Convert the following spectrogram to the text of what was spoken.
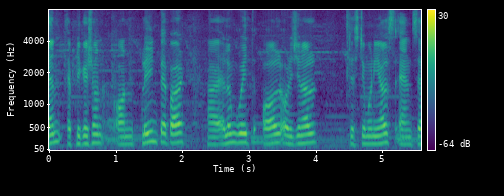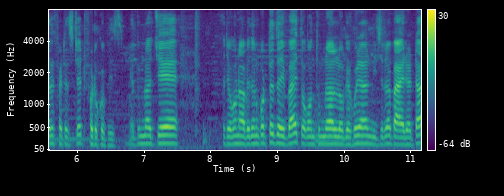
an application on plain paper along with all original testimonials and self attested photocopies তোমরা যে যখন আবেদন করতে যাইবা, তখন তোমরা লগে করে নিজেরা বায়োডাটা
